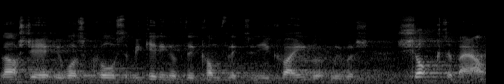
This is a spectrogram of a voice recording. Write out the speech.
Last year it was, of course, the beginning of the conflict in Ukraine that we were sh shocked about,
